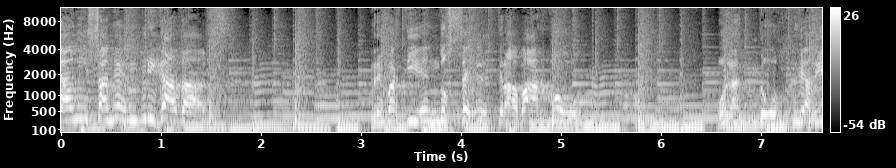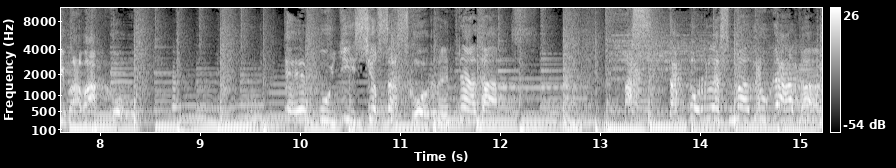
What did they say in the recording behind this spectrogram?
Organizan en brigadas, repartiéndose el trabajo, volando de arriba abajo, en bulliciosas jornadas, hasta por las madrugadas,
